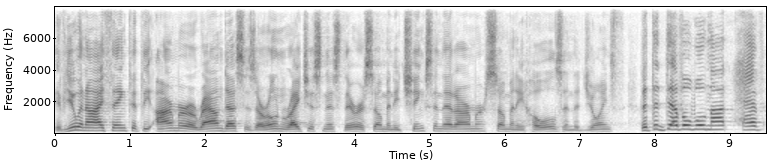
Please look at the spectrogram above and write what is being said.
If you and I think that the armor around us is our own righteousness, there are so many chinks in that armor, so many holes in the joints, that the devil will not have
